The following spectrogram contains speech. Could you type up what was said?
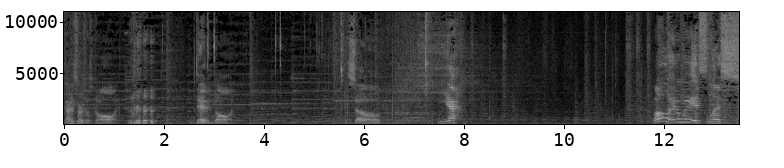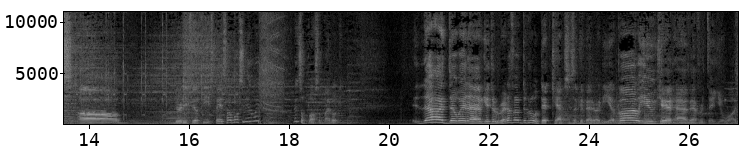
Gardasaur's just gone. Dead and gone. So, yeah. Well, in a way, it's less um, dirty, filthy space almost in a way. It's a plus in my book. Not the way to have get rid of them. The old dead caps is like a better idea, but you can't have everything you want.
